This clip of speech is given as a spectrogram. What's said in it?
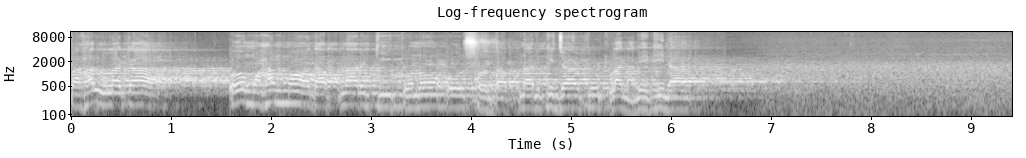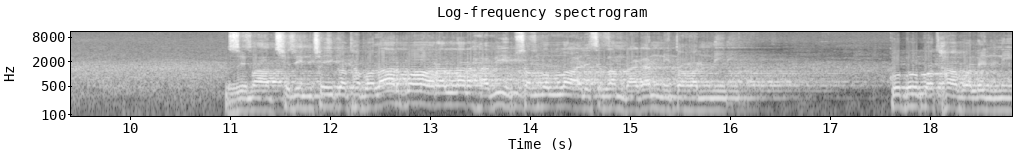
ফাহাল্লাকা, ও মোহাম্মদ, আপনার কি কোনো ঔষধ, আপনার কি ঝাড়ফুঁক লাগবে কিনা? জেমাত সেদিন সেই কথা বলার পর আল্লাহর হাবিব সাল্লাহ আলি সাল্লাম রাগান্বিত হননি। কটু কথা বলেননি।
